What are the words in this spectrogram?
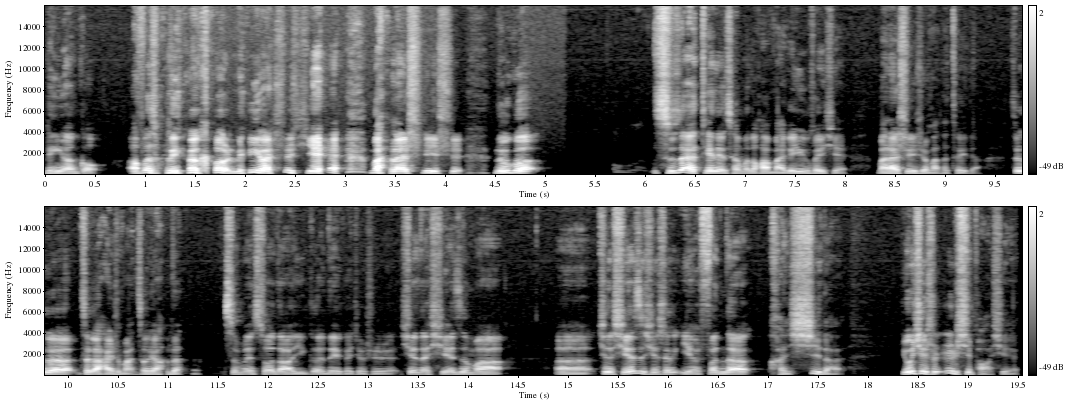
零元购。啊，不是零元购，零元试鞋，买来试一试。如果实在添点成本的话，买个运费险，买来试一试，把它退掉。这个这个还是蛮重要的。顺便说到一个那个，就是现在鞋子嘛，呃，就是鞋子其实也分的很细的，尤其是日系跑鞋，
